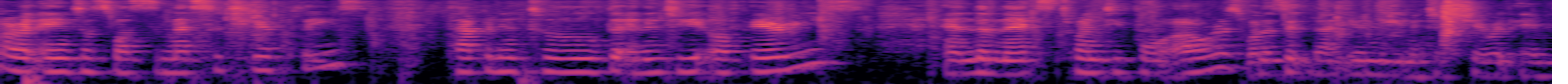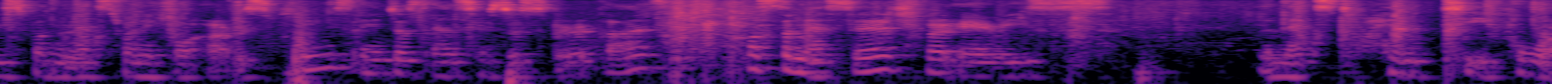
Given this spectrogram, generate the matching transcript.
All right, angels, what's the message here, please? Tapping into the energy of Aries and the next 24 hours. What is it that you need me to share with Aries for the next 24 hours, please? Angels, ancestors, spirit guides. What's the message for Aries the next 24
